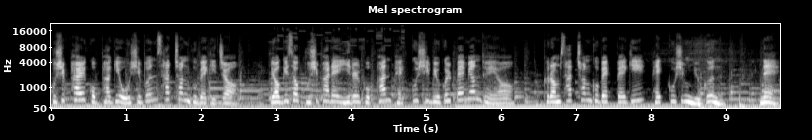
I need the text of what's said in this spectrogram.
98 곱하기 50은 4900이죠. 여기서 98에 2를 곱한 196을 빼면 돼요. 그럼 4900 빼기 196은 네,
